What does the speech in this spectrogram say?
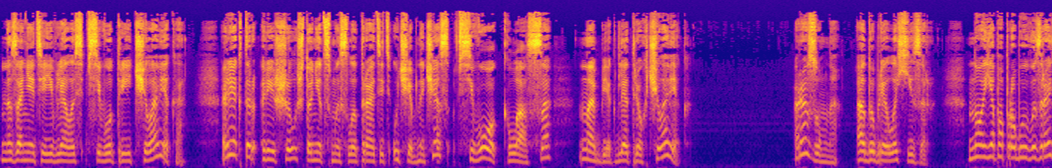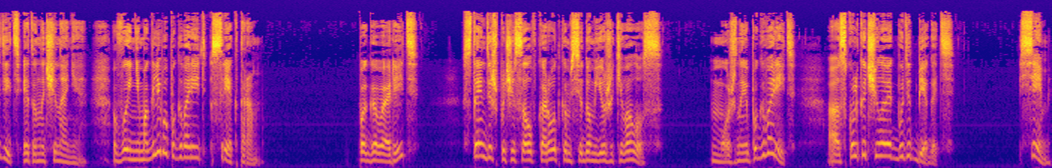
На занятие являлось всего три человека. Ректор решил, что нет смысла тратить учебный час всего класса на бег для трех человек. «Разумно», — одобрила Хизер. «Но я попробую возродить это начинание. Вы не могли бы поговорить с ректором?» «Поговорить?» Стэндиш почесал в коротком седом ежике волос. Можно и поговорить. А сколько человек будет бегать? Семь.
